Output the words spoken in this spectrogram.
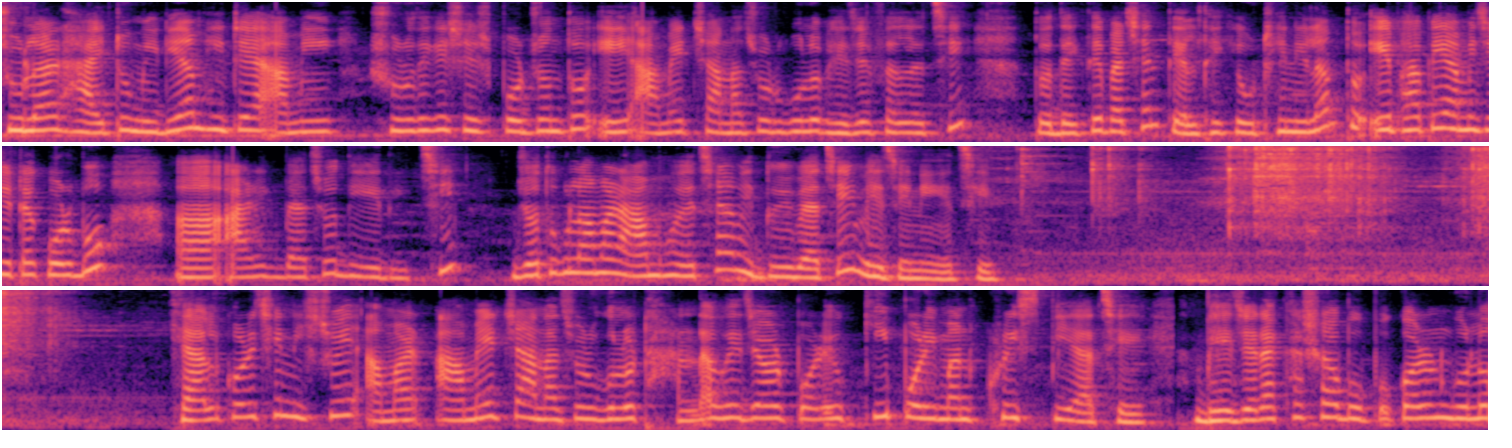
চুলার হাই টু মিডিয়াম হিটে আমি শুরু থেকে শেষ পর্যন্ত এই আমের চানাচুরগুলো ভেজে ফেলেছি। তো দেখতে পাচ্ছেন তেল থেকে উঠিয়ে নিলাম। তো এভাবেই আমি যেটা করব আরেক ব্যাচও দিয়ে দিচ্ছি। যতগুলো আমার আম হয়েছে আমি দুই ব্যাচেই ভেজে নিয়েছি। খেয়াল করেছি নিশ্চয়ই আমার আমের চানাচুরগুলো ঠান্ডা হয়ে যাওয়ার পরেও কি পরিমাণ ক্রিস্পি আছে। ভেজে রাখা সব উপকরণগুলো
